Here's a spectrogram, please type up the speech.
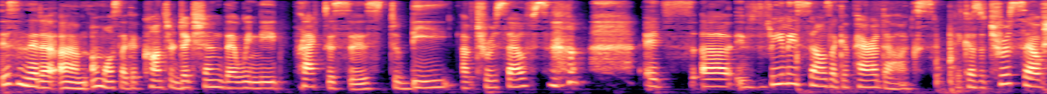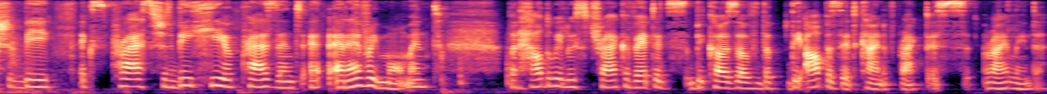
Isn't it a, um, almost like a contradiction that we need practices to be our true selves? it's uh, it really sounds like a paradox because the true self should be expressed, should be here, present at, at every moment. But how do we lose track of it? It's because of the the opposite kind of practice, right, Linda?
